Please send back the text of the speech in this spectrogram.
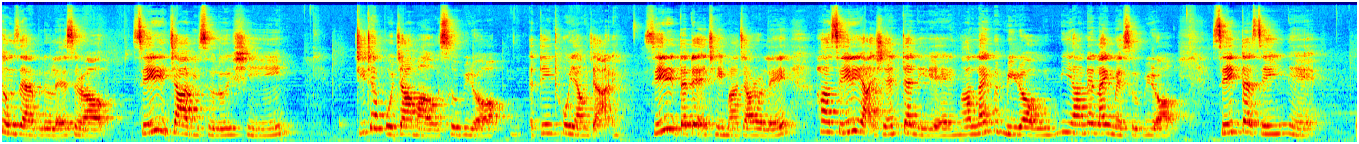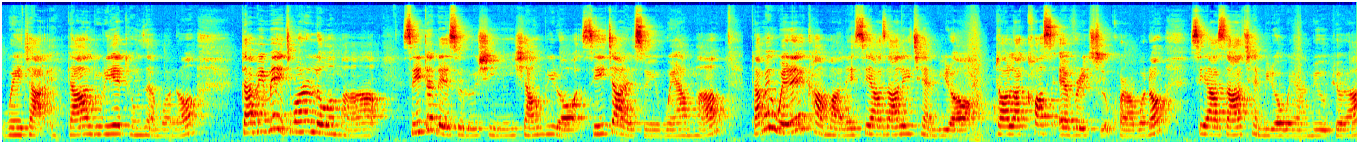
ထုံးစံဘယ်လိုလဲဆိုတော့ဈေးတွေကျပြီဆိုလို့ရှိရင် ဒီထက်ပိုကြမှာကိုဆိုပြီးတော့အတင်းထိုးရောင်းကြတယ်ဈေးတွေတက်တဲ့အချိန်မှာကျတော့လေဟာဈေးတွေကအရင်တက်နေတယ်ငါလိုက်မမီတော့ဘူးမိရနဲ့လိုက်မယ်ဆိုပြီးတော့ဈေးတက်ဈေးနဲ့ဝယ်ကြတယ်ဒါလူတွေရဲ့ထုံးစံပေါ့နော် ဒါပေမဲ့ကျမတို့လောကမှာဈေးတက်တယ်ဆိုလို့ရှိရင်ရောင်းပြီးတော့ဈေးကျတယ်ဆိုရင်ဝယ်ရမှာဒါပေမဲ့ဝယ်တဲ့အခါမှာလည်းဆရာစားလေးခြံပြီးတော့ dollar cost average လို့ခေါ်တာပေါ့နော်ဆရာစားခြံပြီးတော့ဝယ်ရမျိုးပြောတာ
